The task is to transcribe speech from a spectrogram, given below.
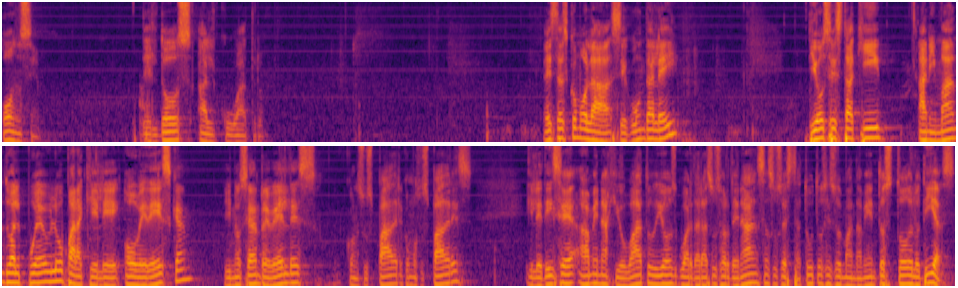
Once del 2 al 4. Esta es como la segunda ley. Dios está aquí animando al pueblo para que le obedezcan y no sean rebeldes con sus padres, como sus padres. Y le dice, amen a Jehová tu Dios, guardará sus ordenanzas, sus estatutos y sus mandamientos todos los días.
